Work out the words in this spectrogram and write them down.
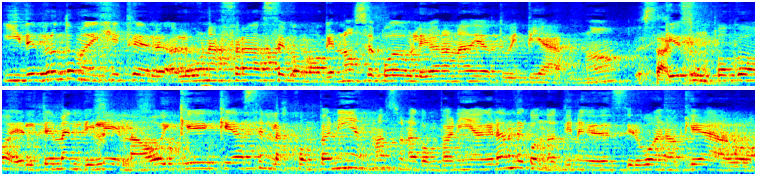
Y de pronto me dijiste alguna frase como que no se puede obligar a nadie a tuitear, ¿no? Exacto. Que es un poco el tema, el dilema. Hoy, ¿qué, qué hacen las compañías, más una compañía grande, cuando tiene que decir, bueno, ¿qué hago?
